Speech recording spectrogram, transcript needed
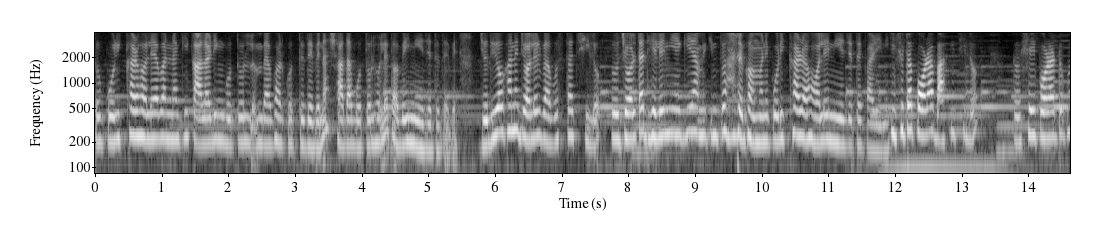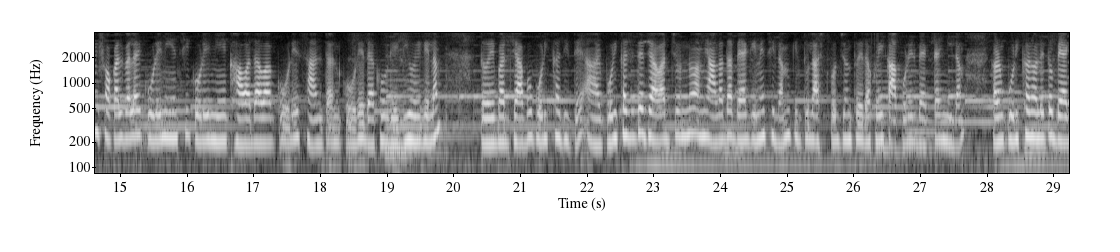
তো পরীক্ষার হলে আবার নাকি কালারিং বোতল ব্যবহার করতে দেবে না, সাদা বোতল হলে তবেই নিয়ে যেতে দেবে। যদিও ওখানে জলের ব্যবস্থা ছিল। তো জলটা ঢেলে নিয়ে গিয়ে আমি কিন্তু আর মানে পরীক্ষার হলে নিয়ে যেতে পারিনি। কিছুটা পড়া বাকি ছিল। তো সেই পড়াটুকুই সকালবেলায় করে নিয়েছি, করে নিয়ে খাওয়া দাওয়া, করে স্নান টান করে, দেখো রেডি হয়ে গেলাম। তো এবার যাব পরীক্ষা দিতে। আর পরীক্ষা দিতে যাওয়ার জন্য আমি আলাদা ব্যাগ এনেছিলাম, কিন্তু লাস্ট পর্যন্ত এই দেখো এই কাপড়ের ব্যাগটাই নিলাম। কারণ পরীক্ষার হলে তো ব্যাগ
